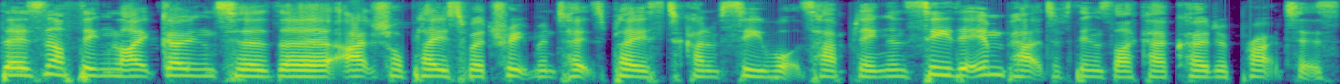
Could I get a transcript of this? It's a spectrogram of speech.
There's nothing like going to the actual place where treatment takes place to kind of see what's happening and see the impact of things like our code of practice.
